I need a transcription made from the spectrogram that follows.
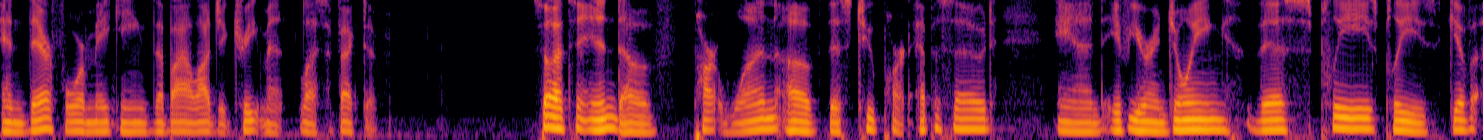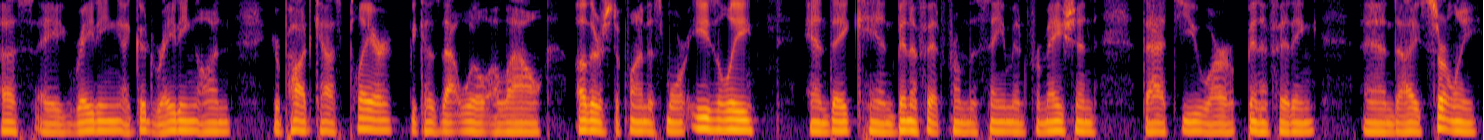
and therefore making the biologic treatment less effective. So that's the end of part one of this two part episode. And if you're enjoying this, please, please give us a rating, a good rating on your podcast player, because that will allow others to find us more easily and they can benefit from the same information that you are benefiting. And I certainly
